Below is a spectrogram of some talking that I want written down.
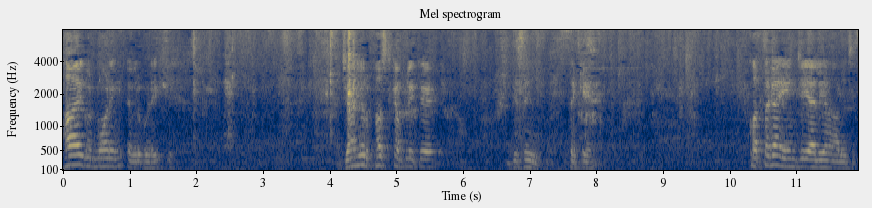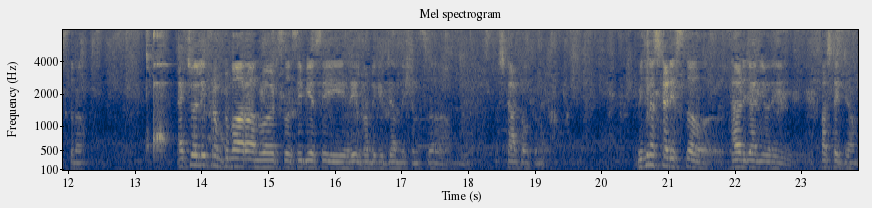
Hi good morning everybody January first completed this is second కొత్తగా ఏం చేయాలి అని ఆలోచిస్తున్నాం. Actually from tomorrow onwards CBSE real public examinations start అవుతున్నాయి. బిజినెస్ స్టడీస్తో థర్డ్ జనవరి ఫస్ట్ ఎగ్జామ్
